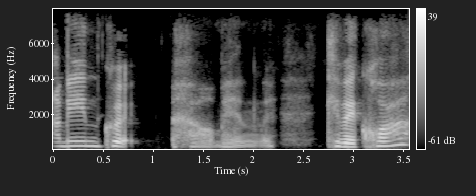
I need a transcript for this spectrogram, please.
i mean Que- oh man, Quebecois.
